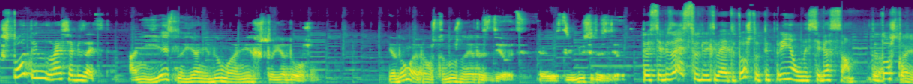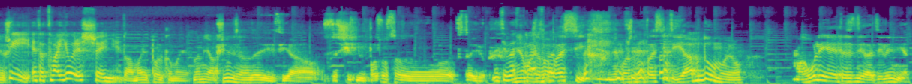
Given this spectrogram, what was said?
Что ты называешь обязательствами? Они есть, но я не думаю о них, что я должен. Я думаю о том, что нужно это сделать. Я стремлюсь это сделать. То есть обязательство для тебя это то, что ты принял на себя сам. Да, это то, что конечно. ты, это твое решение. Да, мое только мое. На меня вообще нельзя надавить. Я защитную позу встаю. На тебя меня можно попросить. Меня можно попросить, и я обдумаю, могу ли я это сделать или нет.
